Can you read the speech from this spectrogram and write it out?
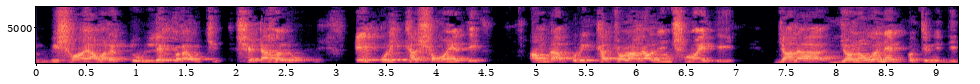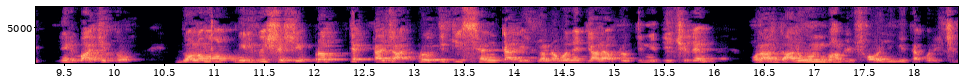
বিষয় আমার একটু উল্লেখ করা উচিত। সেটা হলো, এই পরীক্ষার সময়তে, আমরা পরীক্ষা চলাকালীন সময়েতে যারা জনগণের প্রতিনিধি নির্বাচিত, দলমত নির্বিশেষে প্রত্যেকটা প্রতিটি সেন্টারে জনগণের যারা প্রতিনিধি ছিলেন, ওরা দারুণভাবে সহযোগিতা করেছেন।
